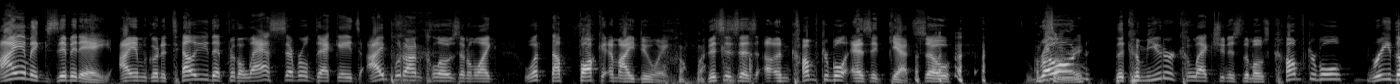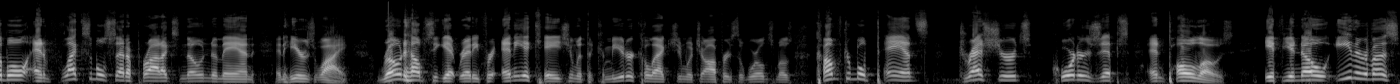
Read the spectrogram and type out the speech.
I am Exhibit A. I am going to tell you that for the last several decades, I put on clothes and I'm like, what the fuck am I doing? Oh this is as uncomfortable as it gets. So, Rhone, sorry. the commuter collection is the most comfortable, breathable, and flexible set of products known to man, and here's why. Rhone helps you get ready for any occasion with the commuter collection, which offers the world's most comfortable pants, dress shirts, quarter zips, and polos. If you know either of us,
